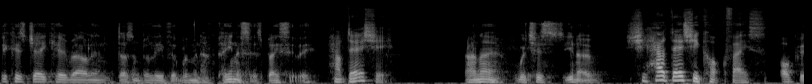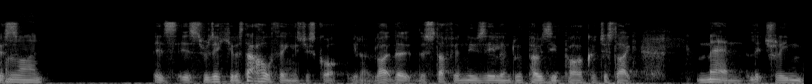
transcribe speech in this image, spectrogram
Because J.K. Rowling doesn't believe that women have penises, basically. How dare she? I know, which is, you know, She how dare she cockface obvious. online? It's it's ridiculous. That whole thing has just got, you know, like the the stuff in New Zealand with Posie Parker, just like men, literally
